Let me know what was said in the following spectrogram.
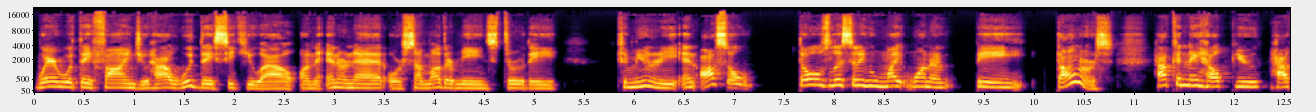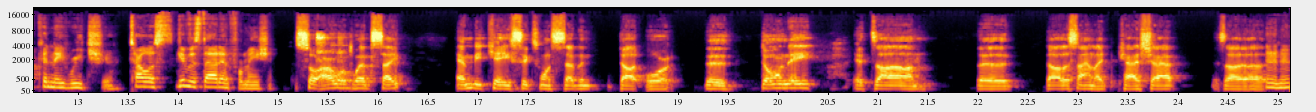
Where would they find you? How would they seek you out on the internet or some other means through the community? And also, those listening who might want to be donors. How can they help you? How can they reach you? Tell us, give us that information. So our website, mbk617.org. The donate, it's um the dollar sign like Cash App. It's a mm-hmm.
